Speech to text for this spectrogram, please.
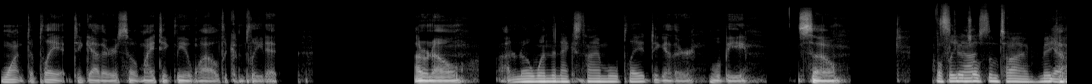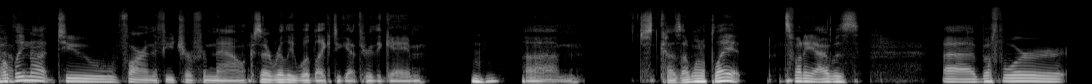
want to play it together, so it might take me a while to complete it. I don't know. I don't know when the next time we'll play it together will be. So hopefully schedule not, some time. Make yeah, it hopefully happen. not too far in the future from now because I really would like to get through the game. Mhm. Um, just because I want to play it. It's funny. I was uh before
